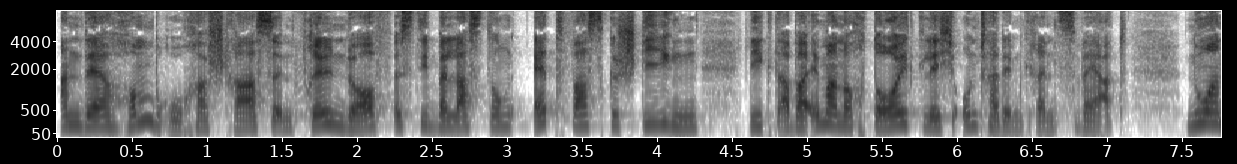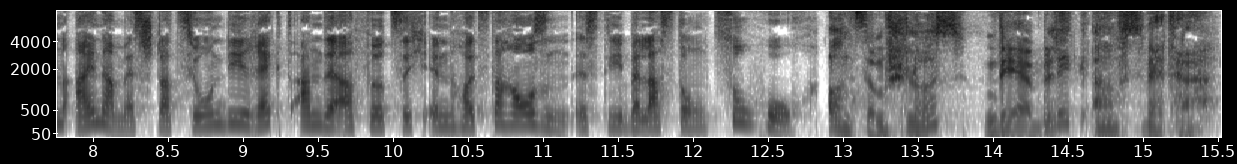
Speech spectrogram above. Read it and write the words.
An der Hombrucher Straße in Frillendorf ist die Belastung etwas gestiegen, liegt aber immer noch deutlich unter dem Grenzwert. Nur an einer Messstation direkt an der A40 in Holsterhausen ist die Belastung zu hoch. Und zum Schluss der Blick aufs Wetter.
